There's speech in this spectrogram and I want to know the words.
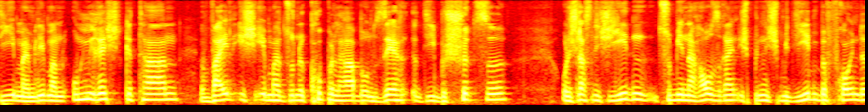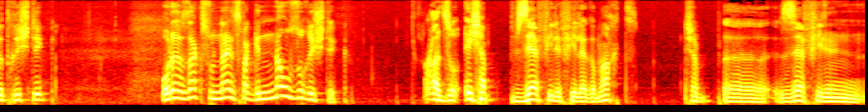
die in meinem Leben haben Unrecht getan, weil ich eben halt so eine Kuppel habe und sehr die beschütze. Und ich lasse nicht jeden zu mir nach Hause rein, ich bin nicht mit jedem befreundet, richtig? Oder sagst du, nein, es war genauso richtig? Also, ich habe sehr viele Fehler gemacht. Ich habe äh, sehr vielen,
